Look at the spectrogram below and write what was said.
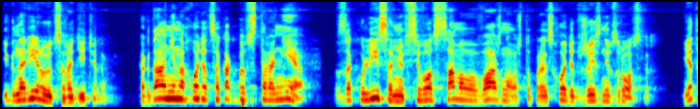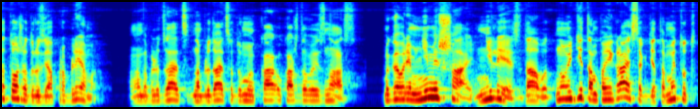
игнорируются родителями. Когда они находятся как бы в стороне, за кулисами всего самого важного, что происходит в жизни взрослых. И это тоже, друзья, проблема. Она наблюдается, наблюдается думаю, у каждого из нас. Мы говорим, не мешай, не лезь, да, вот, ну иди там поиграйся где-то, мы тут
